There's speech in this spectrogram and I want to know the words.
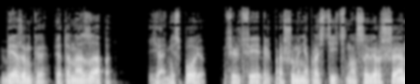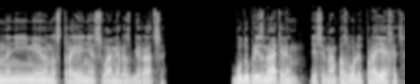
«Беженка — это на запад». «Я не спорю. Фельдфебель, прошу меня простить, но совершенно не имею настроения с вами разбираться. Буду признателен, если нам позволят проехать».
